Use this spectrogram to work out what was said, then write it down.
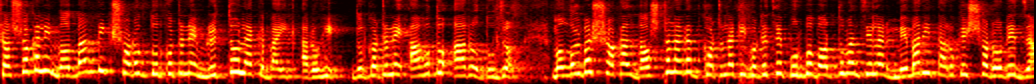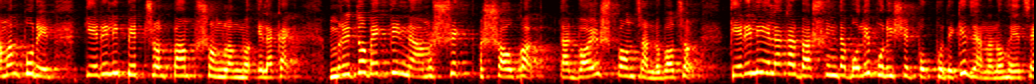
শস্যখালী মর্মান্তিক সড়ক দুর্ঘটনায় মৃত্যু হল এক বাইক আরোহীর দুর্ঘটনায় আহত আরও দুজন। মঙ্গলবার সকাল দশটা নাগাদ ঘটনাটি ঘটেছে পূর্ব বর্ধমান জেলার মেমারি তারকেশ্বর রোডে জামালপুরের কেরেলি পেট্রোল পাম্প সংলগ্ন এলাকায়। মৃত ব্যক্তির নাম শেখ শওকত। তার বয়স পঞ্চান্ন বছর। কেরেলি এলাকার বাসিন্দা বলে পুলিশের পক্ষ থেকে জানানো হয়েছে।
